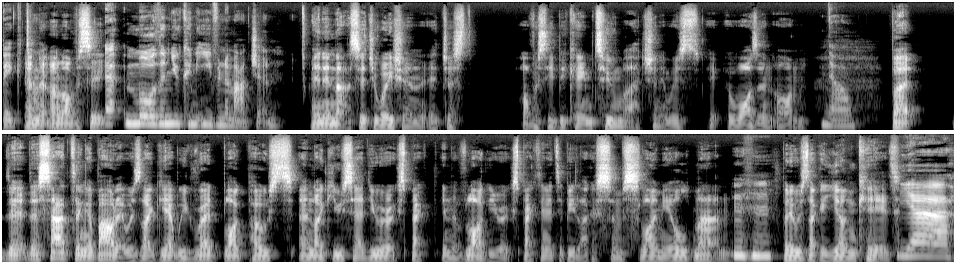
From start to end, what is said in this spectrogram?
big And time. and obviously, uh, more than you can even imagine. And in that situation, it just obviously became too much, and it was it wasn't on. no. But the the sad thing about it was like, yeah, we'd read blog posts, and like you said, you were expect in the vlog, you were expecting it to be like a some slimy old man, mm-hmm. but it was like a young kid, yeah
